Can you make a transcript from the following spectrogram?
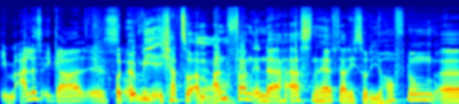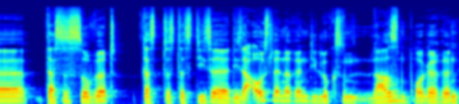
ihm alles egal ist. Und irgendwie, ich hatte so am Ja. Anfang in der ersten Hälfte hatte ich so die Hoffnung, äh, dass es so wird, dass, dass, dass diese, diese Ausländerin, die Luxen Larsenburgerin,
